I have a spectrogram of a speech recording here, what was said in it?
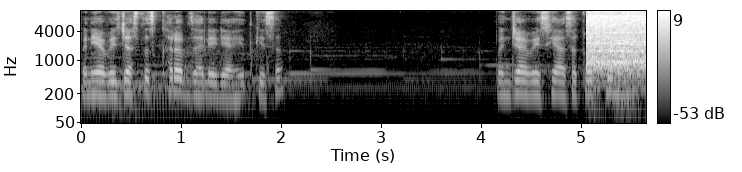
पण यावेळेस जास्तच खराब झालेले आहेत केस. पण ज्यावेळेस हे असं करते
